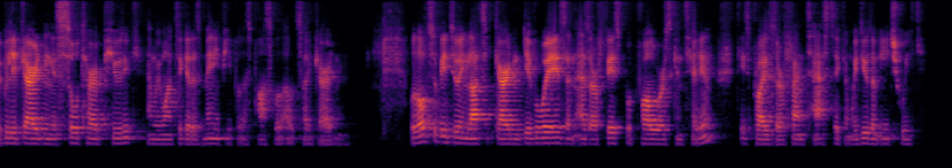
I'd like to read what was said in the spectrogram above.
We believe gardening is so therapeutic and we want to get as many people as possible outside gardening. We'll also be doing lots of garden giveaways and as our Facebook followers can tell you, these prizes are fantastic and we do them each week.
